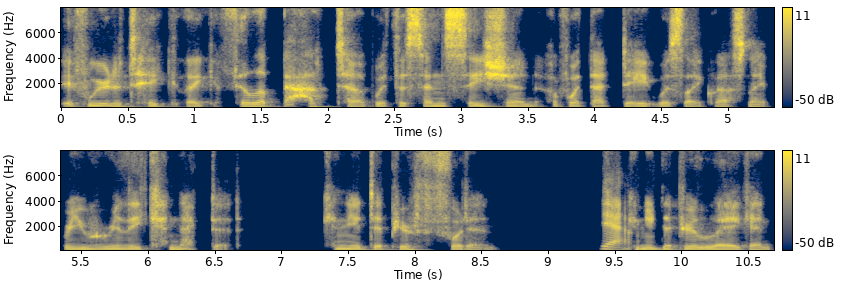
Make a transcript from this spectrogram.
If we were to take like fill a bathtub with the sensation of what that date was like last night, were you really connected? Can you dip your foot in? Yeah. Can you dip your leg in?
